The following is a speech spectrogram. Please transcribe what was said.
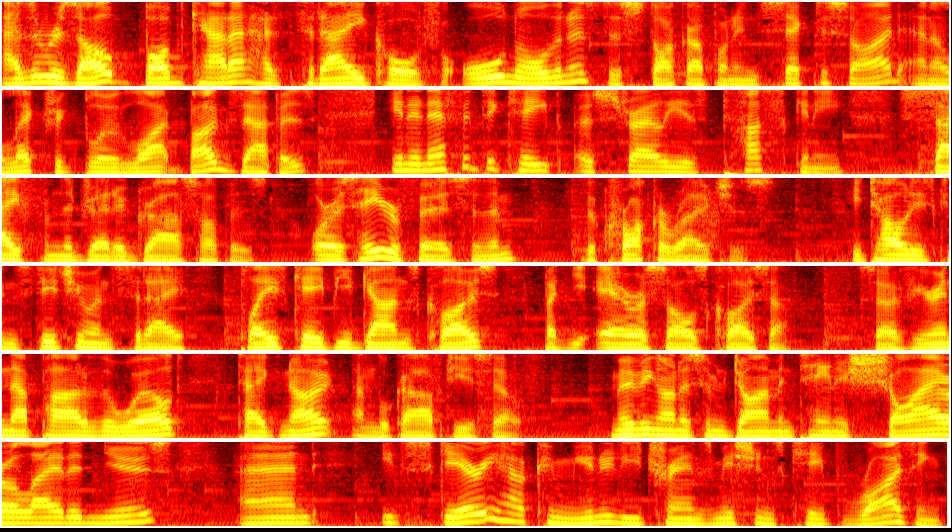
As a result, Bob Katter has today called for all northerners to stock up on insecticide and electric blue light bug zappers in an effort to keep Australia's Tuscany safe from the dreaded grasshoppers, or as he refers to them, the crocker-roaches. He told his constituents today, please keep your guns close, but your aerosols closer. So if you're in that part of the world, take note and look after yourself. Moving on to some Diamantina Shire related news, and it's scary how community transmissions keep rising,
